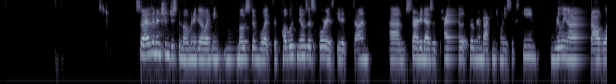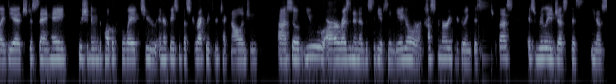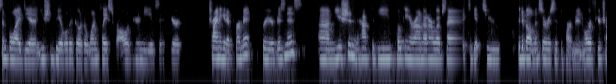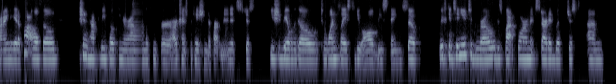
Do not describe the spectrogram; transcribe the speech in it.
so as i mentioned just a moment ago i think most of what the public knows us for is get it done. Um, started as a pilot program back in 2016 really not a novel idea. It's just saying hey we should give the public a way to interface with us directly through technology. Uh, so if you are a resident of the city of San Diego or a customer, if you're doing business with us, it's really just this, you know, simple idea that you should be able to go to one place for all of your needs. If you're trying to get a permit for your business, um, you shouldn't have to be poking around on our website to get to the development services department. Or if you're trying to get a pothole filled, you shouldn't have to be poking around looking for our transportation department. It's just you should be able to go to one place to do all of these things. So we've continued to grow this platform. It started with just um,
